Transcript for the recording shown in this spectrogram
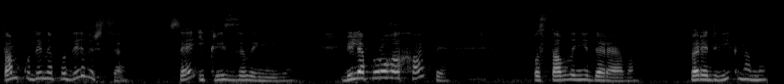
Там, куди не подивишся, все і крізь зеленіє. Біля порога хати поставлені дерева, перед вікнами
